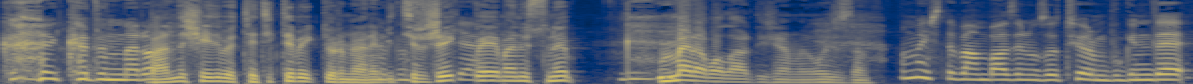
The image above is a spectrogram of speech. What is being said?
kadınlara. Ben de şeydi böyle tetikte bekliyorum yani. Kadın Bitirecek yani. ve hemen üstüne merhabalar diyeceğim ben o yüzden. Ama işte ben bazen uzatıyorum. Bugün de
